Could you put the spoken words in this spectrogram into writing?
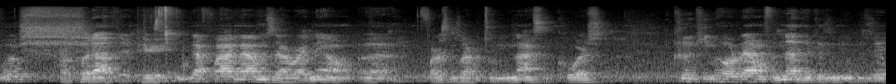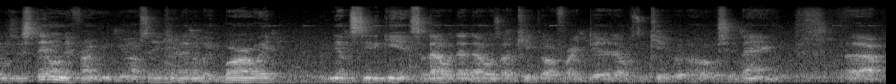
Well, or put out there. Period. we got five albums out right now. Uh, first was Opportunity Knocks, of course. Couldn't keep hold of that one for nothing because it was it was just stealing it from you. You know what I'm saying? You couldn't let nobody borrow it. You never see it again. So that was that, that was our kickoff right there. That was the kick of the whole shebang. Uh,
